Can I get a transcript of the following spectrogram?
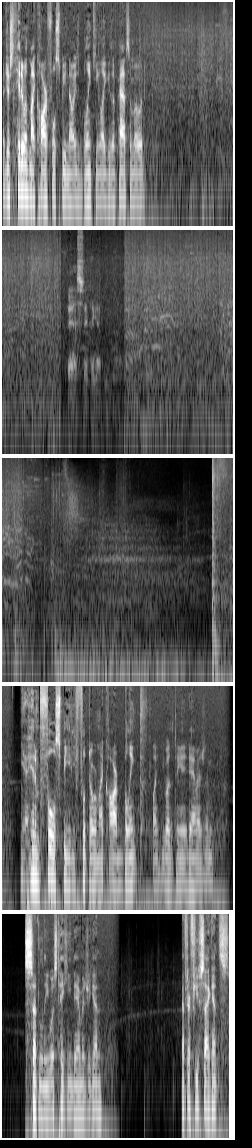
I just hit him with my car full speed. Now he's blinking like he's in passive mode. Yeah, same thing happened. Yeah, I hit him full speed. He flipped over my car, blinked like he wasn't taking any damage, and suddenly was taking damage again. After a few seconds.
